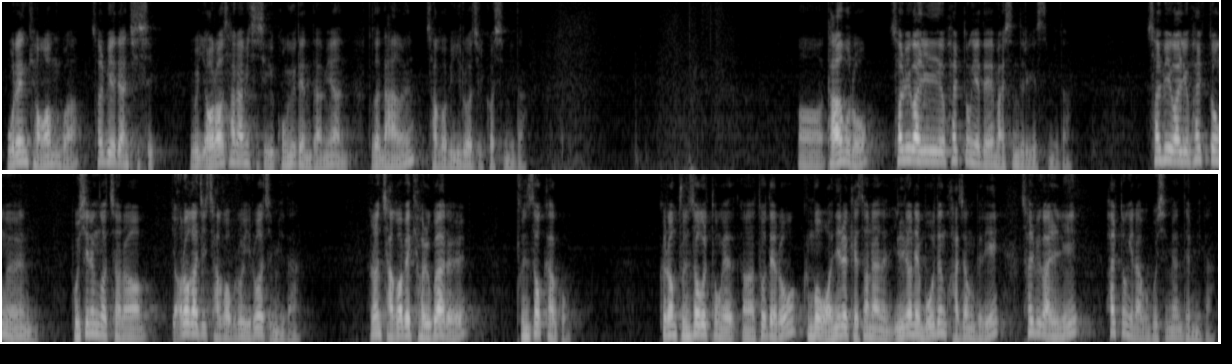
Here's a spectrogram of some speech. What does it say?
오랜 경험과 설비에 대한 지식, 그리고 여러 사람의 지식이 공유된다면 보다 나은 작업이 이루어질 것입니다. 어, 다음으로 설비관리 활동에 대해 말씀드리겠습니다. 설비관리 활동은 보시는 것처럼 여러 가지 작업으로 이루어집니다. 그런 작업의 결과를 분석하고 그런 분석을 통해 어, 토대로 근본 원인을 개선하는 일련의 모든 과정들이 설비관리 활동이라고 보시면 됩니다.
